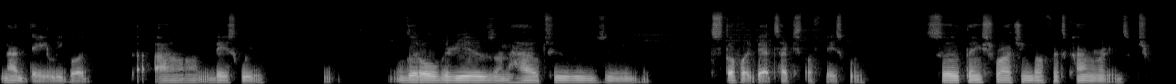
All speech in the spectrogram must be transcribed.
not daily but um, basically little videos on how-tos and stuff like that tech stuff basically. So thanks for watching don't forget to comment and subscribe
